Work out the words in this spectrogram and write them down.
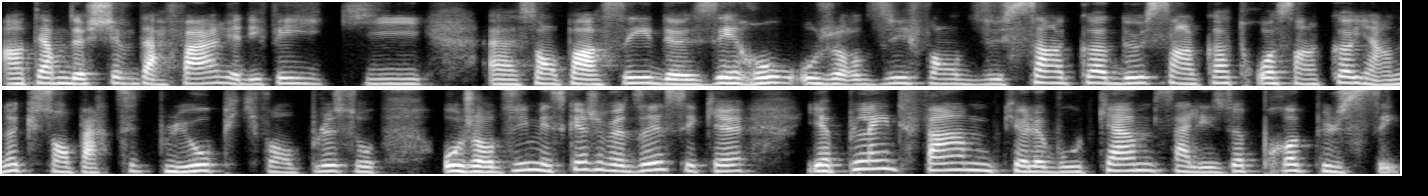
en termes de chiffre d'affaires. Il y a des filles qui euh, sont passées de zéro aujourd'hui, font du 100K, 200K, 300K. Il y en a qui sont parties de plus haut puis qui font plus aujourd'hui. Mais ce que je veux dire, c'est qu'il y a plein de femmes que le bootcamp, ça les a propulsées.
